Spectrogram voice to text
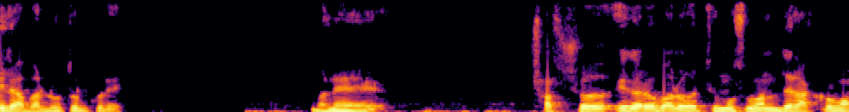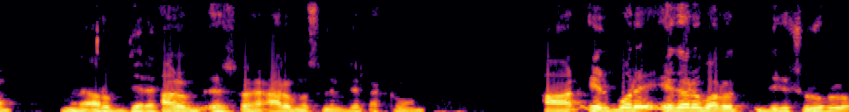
এরা আবার নতুন করে মানে সাতশো এগারো বারো হচ্ছে মুসলমানদের আক্রমণ। মানে আরবদের আরব আরব মুসলিমদের আক্রমণ। আর এরপরে এগারো বারো দিকে শুরু হলো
